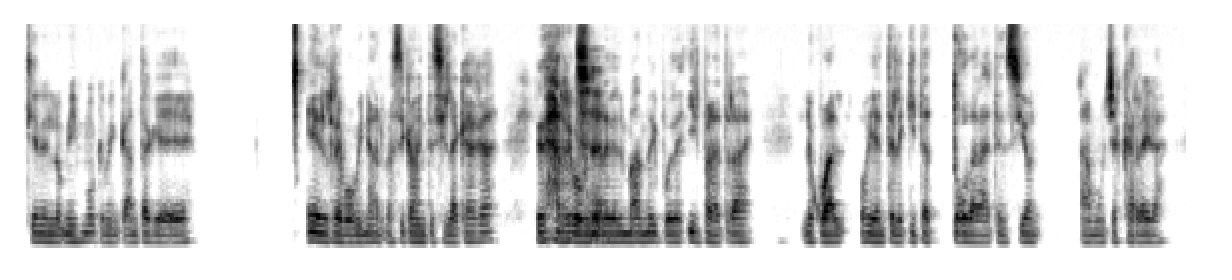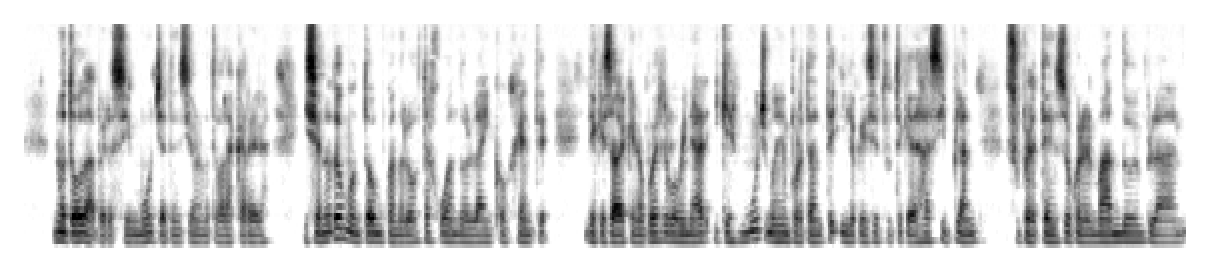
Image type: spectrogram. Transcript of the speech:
tienen lo mismo que me encanta que es el rebobinar. Básicamente, si la cagas, le das a rebobinar el mando y puedes ir para atrás, lo cual obviamente le quita toda la atención a muchas carreras. No toda, pero sí mucha atención a todas las carreras. Y se nota un montón cuando luego estás jugando online con gente de que sabes que no puedes rebobinar y que es mucho más importante. Y lo que dices tú, te quedas así, plan, súper tenso con el mando, en plan,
